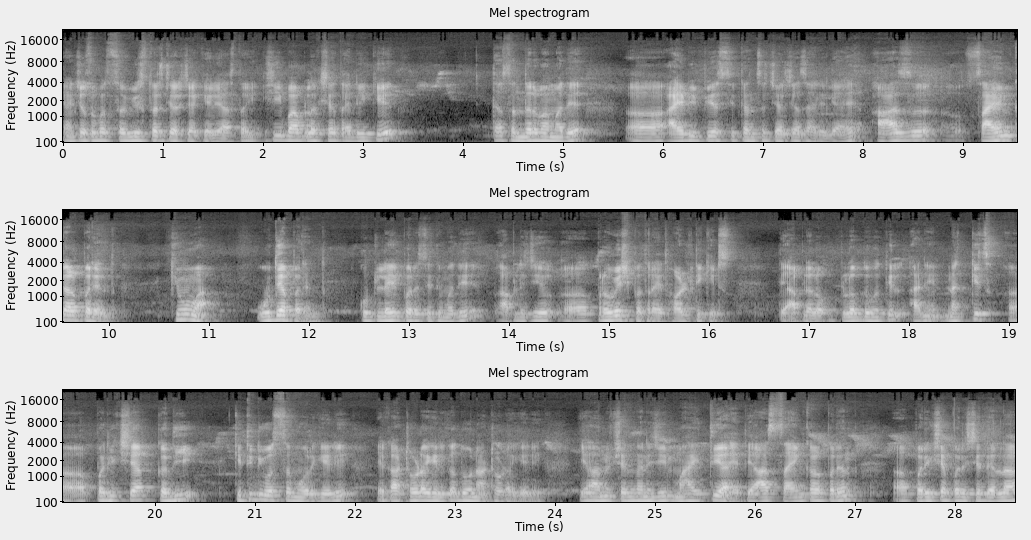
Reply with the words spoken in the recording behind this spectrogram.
यांच्यासोबत सविस्तर चर्चा केली असता ही बाब लक्षात आली की त्या संदर्भामध्ये आय बी पी एसची त्यांचं चर्चा झालेली आहे. आज सायंकाळपर्यंत किंवा उद्यापर्यंत कुठल्याही परिस्थितीमध्ये आपले जे प्रवेशपत्र आहेत हॉल तिकीट्स ते आपल्याला उपलब्ध होतील आणि नक्कीच परीक्षा कधी किती दिवस समोर गेली एक आठवडा गेली का दोन आठवडा गेली या अनुषंगाने जी माहिती आहे ती आज सायंकाळपर्यंत परीक्षा परिषदेला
